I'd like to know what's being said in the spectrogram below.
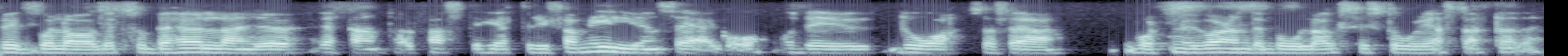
byggbolaget så behöll han ju ett antal fastigheter i familjens ägo och det är ju då så att säga vårt nuvarande bolags historia startade.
